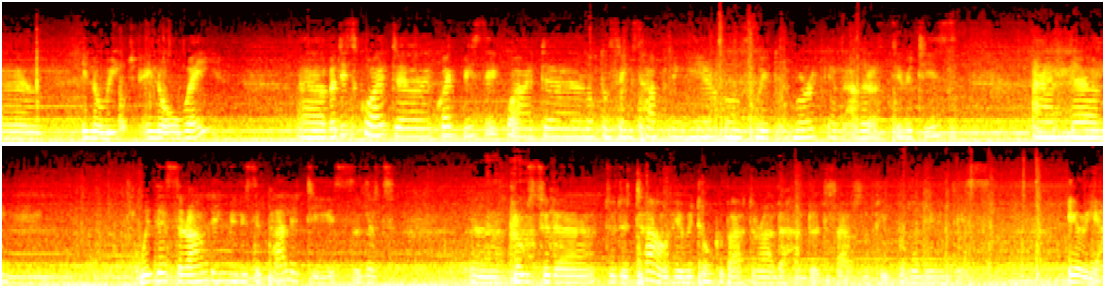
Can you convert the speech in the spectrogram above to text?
uh, in, Norweg- in Norway, uh, but it's quite uh, quite busy. Quite a lot of things happening here, both with work and other activities, and. Um, with the surrounding municipalities that uh, close to the to the town. Here we talk about around 100,000 people who live in this area.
